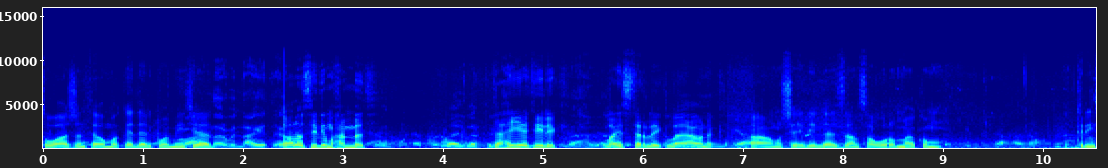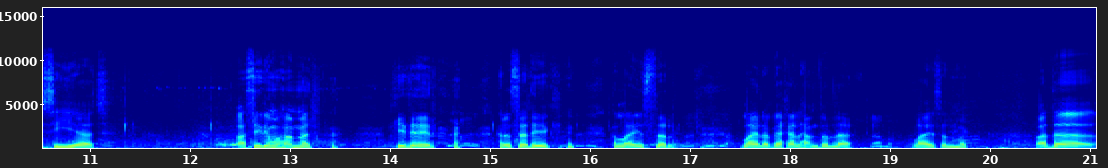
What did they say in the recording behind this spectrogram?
طواج انت وما كذلك ومثال قال سيدي محمد تحياتي لك. الله يستر لك الله يعاونك. آه مشاهدينا الاعزاء نصور معكم كريسيات. اسيدي محمد كي داير؟ عليك. الله يستر. الله يلا بخير الحمد لله الله يسلمك. هذا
